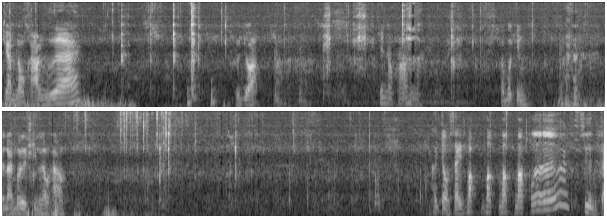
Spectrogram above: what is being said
แก้มเราขาวเหลือสุดยอดกินเราขาวขึ้นมาเราไม่กินแต่หน่อยเบอร์กินเราขาวเขาเจ้าใส่บักบักบักบักเว้ยชื่นใจ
